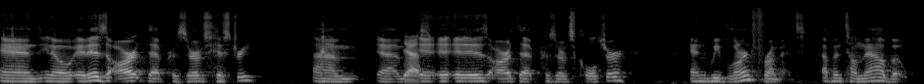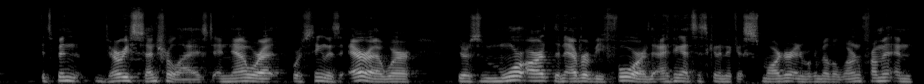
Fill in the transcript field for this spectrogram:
And you know, it is art that preserves history. Um, yes. it, it is art that preserves culture, and we've learned from it up until now. But it's been very centralized, and now we're at we're seeing this era where there's more art than ever before. And I think that's just going to make us smarter, and we're going to be able to learn from it. And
